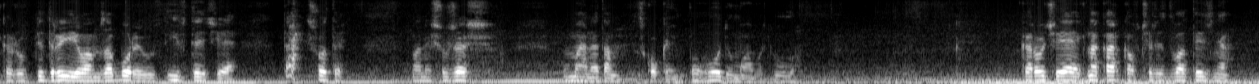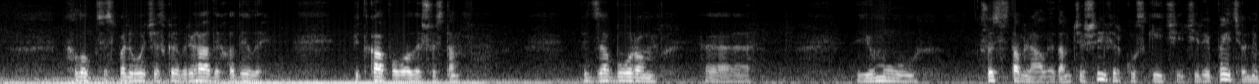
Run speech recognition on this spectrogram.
Кажу, підриє вам забор і, втече. Та, що ти? Вони ж уже ж у мене там скільки їм погоду, мабуть, було. Коротше, я як накаркав через два тижні, хлопці з польоводчої бригади ходили підкапували щось там під забором е, йому щось вставляли, там чи шифер куски, чи черепицю, не,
